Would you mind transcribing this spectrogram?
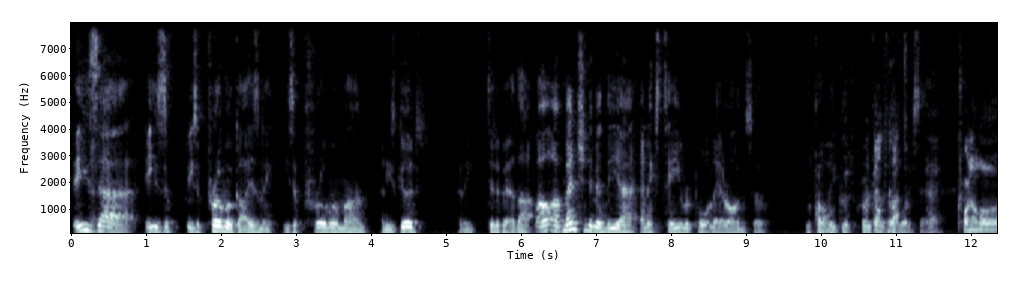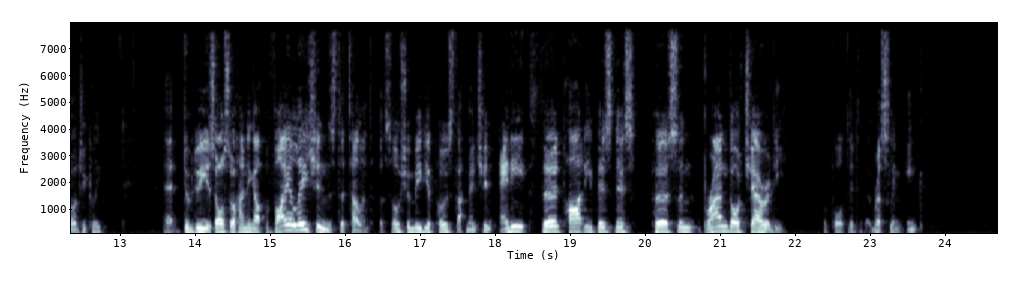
He's uh he's a he's a promo guy, isn't he? He's a promo man, and he's good. And he did a bit of that. Well, I've mentioned him in the uh, NXT report later on, so we'll probably oh, good. Probably We'll get get to cover what he that said. uh, chronologically. Uh, WWE is also handing out violations to talent for social media posts that mention any third party business, person, brand, or charity, reported Wrestling Inc.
